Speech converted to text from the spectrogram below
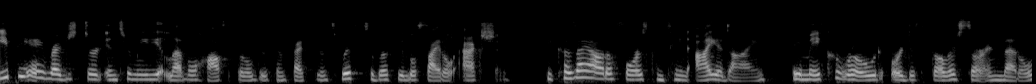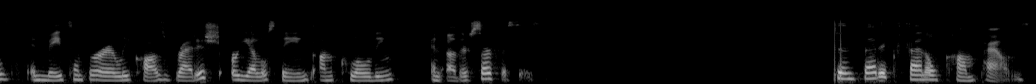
EPA registered intermediate level hospital disinfectants with tuberculocidal action. Because iodophores contain iodine, they may corrode or discolor certain metals and may temporarily cause reddish or yellow stains on clothing and other surfaces. Synthetic phenol compounds.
